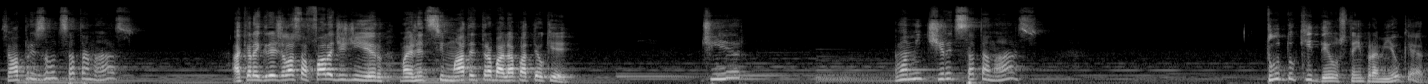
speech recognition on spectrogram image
Isso é uma prisão de Satanás. Aquela igreja lá só fala de dinheiro, mas a gente se mata de trabalhar para ter o quê? Dinheiro. É uma mentira de Satanás. Tudo que Deus tem para mim eu quero.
